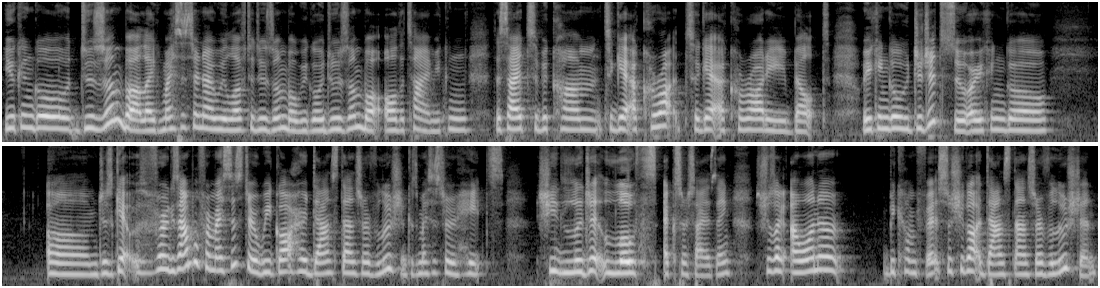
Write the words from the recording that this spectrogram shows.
You can go do Zumba. Like my sister and I, we love to do Zumba. We go do Zumba all the time. You can decide to become to get a karate to get a karate belt, or you can go jujitsu, or you can go. Um, just get for example for my sister we got her dance dance revolution because my sister hates she legit loathes exercising she's like i want to become fit. So she got Dance Dance Revolution.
